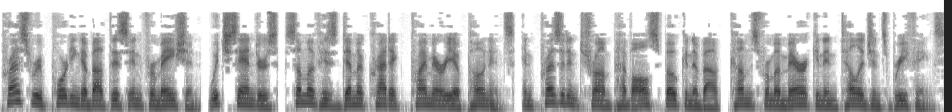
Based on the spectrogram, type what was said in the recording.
Press reporting about this information, which Sanders, some of his Democratic primary opponents, and President Trump have all spoken about, comes from American intelligence briefings.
